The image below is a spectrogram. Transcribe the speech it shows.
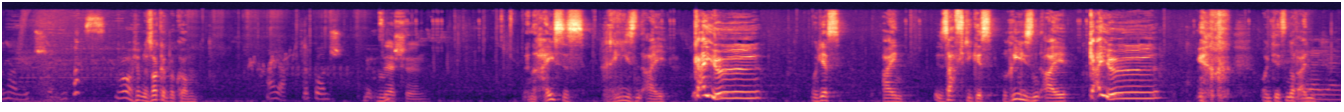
Donnerlütchen. Was? Oh, ich habe eine Socke bekommen. Ah ja, Glückwunsch. Sehr schön. Ein heißes Riesenei. Geil! Und jetzt ein saftiges Riesenei. Geil! Und jetzt noch ein Ja, ja, ja.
